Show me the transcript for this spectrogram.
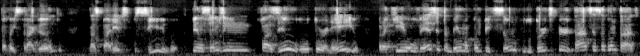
tava estragando nas paredes do silo. Pensamos em fazer o, o torneio para que houvesse também uma competição no produtor, despertasse essa vontade.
